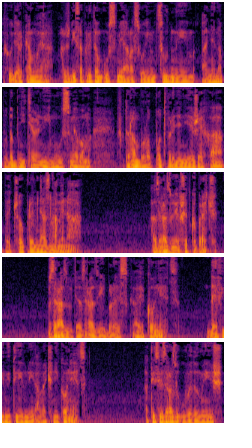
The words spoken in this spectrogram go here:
Chuderka moja, vždy sa pritom usmiala svojim cudným a nenapodobniteľným úsmevom, v ktorom bolo potvrdenie, že chápe, čo pre mňa znamená. A zrazu je všetko preč. Zrazu ťa zrazí blesk a je koniec. Definitívny a väčší koniec. A ty si zrazu uvedomíš,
